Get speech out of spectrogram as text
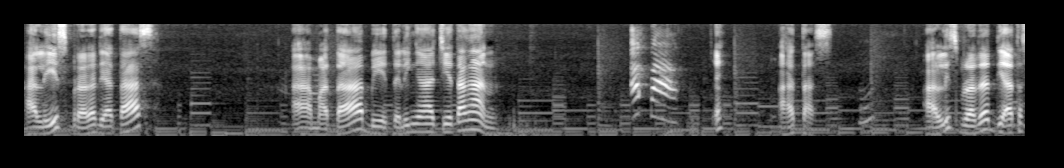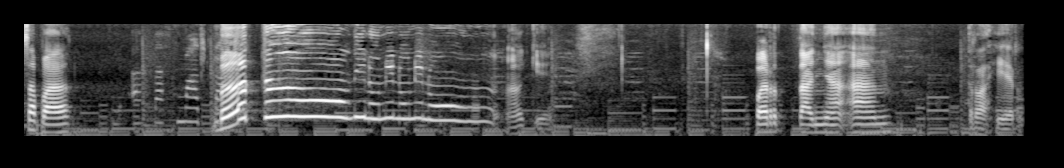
alis berada di atas A. mata, B. telinga, C. tangan. Eh, atas. Alis berada di atas apa? Atas mata. Betul. Ninung ninung ninung. Oke. Pertanyaan terakhir.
